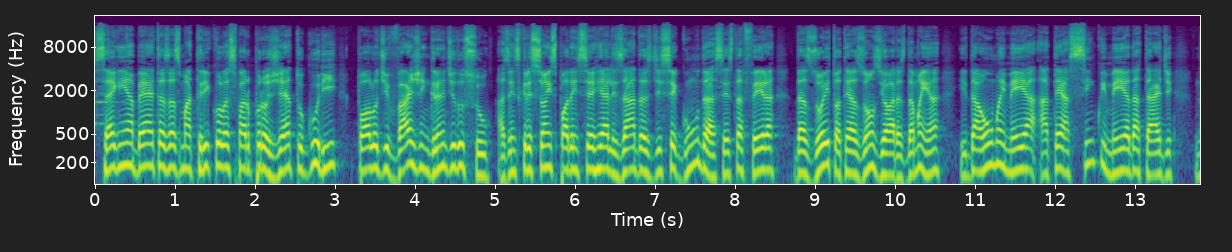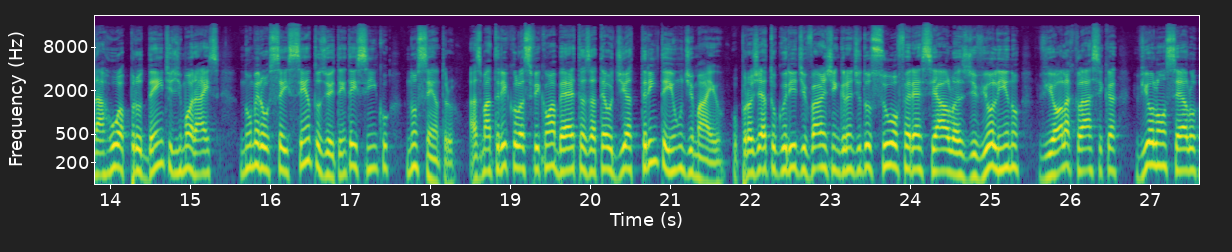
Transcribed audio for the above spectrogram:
Seguem abertas as matrículas para o projeto Guri Polo de Vargem Grande do Sul. As inscrições podem ser realizadas de segunda a sexta-feira, das 8 até as 11 horas da manhã e da 1 e meia até as 5 e meia da tarde, na rua Prudente de Moraes, número 685, no centro. As matrículas ficam abertas até o dia 31 de maio. O projeto Guri de Vargem Grande do Sul oferece aulas de violino, viola clássica, violoncelo,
